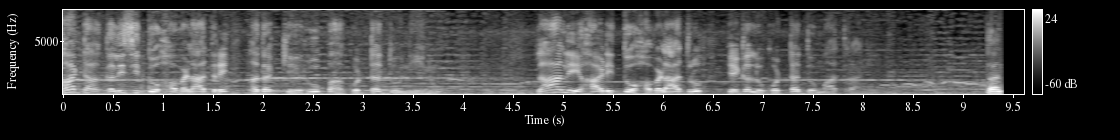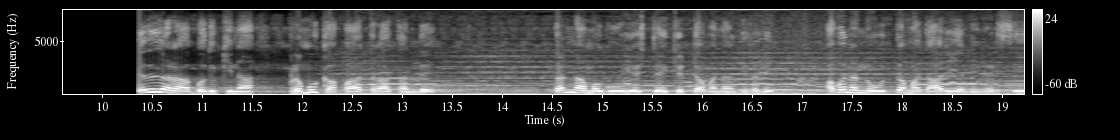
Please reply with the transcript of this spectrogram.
ಪಾಠ ಕಲಿಸಿದ್ದು ಅವಳಾದರೆ ಅದಕ್ಕೆ ರೂಪ ಕೊಟ್ಟದ್ದು ನೀನು. ಲಾಲಿ ಹಾಡಿದ್ದು ಅವಳಾದ್ರೂ ಹೆಗಲು ಕೊಟ್ಟದ್ದು ಮಾತ್ರ ನೀನು. ಎಲ್ಲರ ಬದುಕಿನ ಪ್ರಮುಖ ಪಾತ್ರ ತಂದೆ. ತನ್ನ ಮಗು ಎಷ್ಟೇ ಕೆಟ್ಟವನಾಗಿರಲಿ, ಅವನನ್ನು ಉತ್ತಮ ದಾರಿಯಲ್ಲಿ ನಡೆಸಿ,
